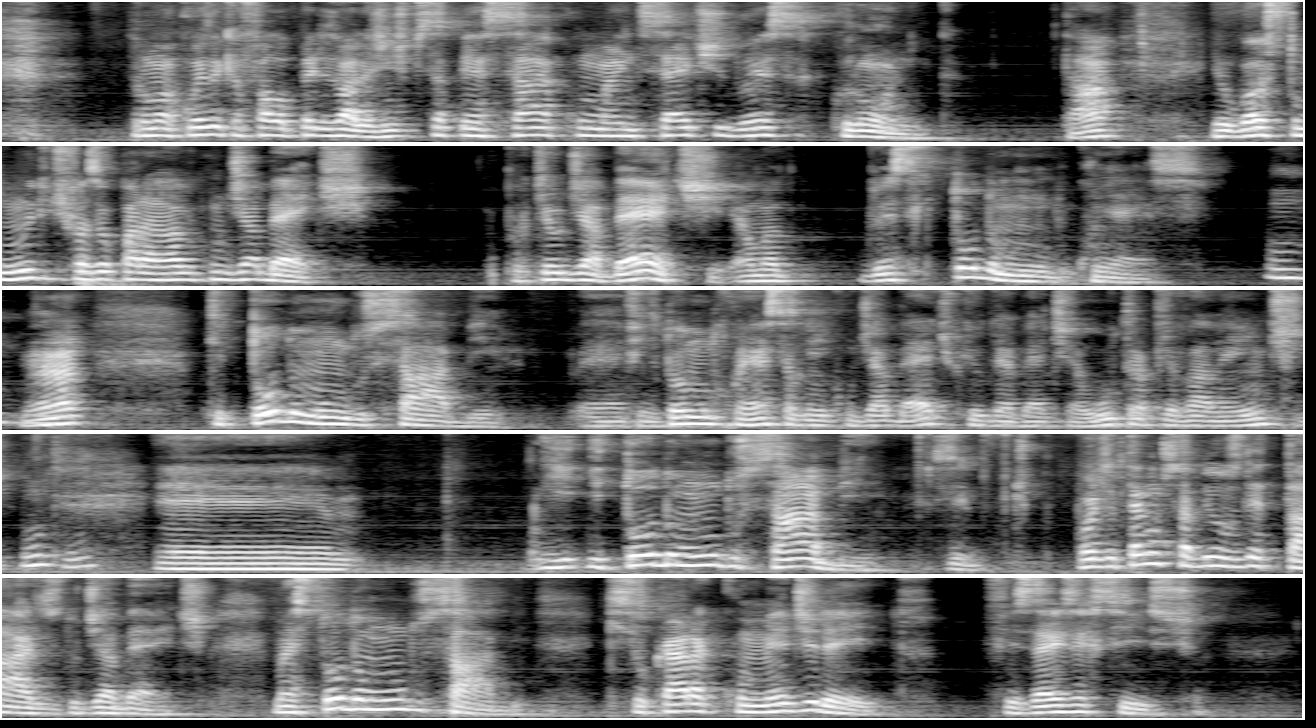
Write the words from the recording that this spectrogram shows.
para uma coisa que eu falo para eles, olha, a gente precisa pensar com mindset de doença crônica, tá? Eu gosto muito de fazer o paralelo com diabetes, porque o diabetes é uma doença que todo mundo conhece, uhum. né? Que todo mundo sabe é, enfim, todo mundo conhece alguém com diabetes, porque o diabetes é ultra prevalente. Uhum. É, e, e, todo mundo sabe, tipo, pode até não saber os detalhes do diabetes, mas todo mundo sabe que se o cara comer direito, fizer exercício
